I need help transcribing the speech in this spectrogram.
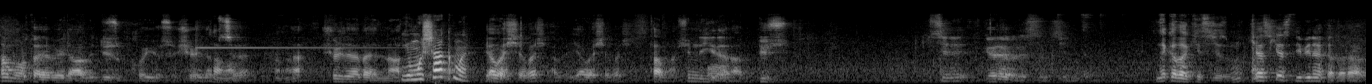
Tam ortaya böyle abi düz koyuyorsun şöyle Tamam. bıçağı. Ha, şuraya da elini at. Yumuşak mı? Yavaş yavaş abi yavaş yavaş. Tamam şimdi gider abi düz. İçini görebilirsin şimdi. Ne kadar keseceğiz bunu? Kes kes dibine kadar abi.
